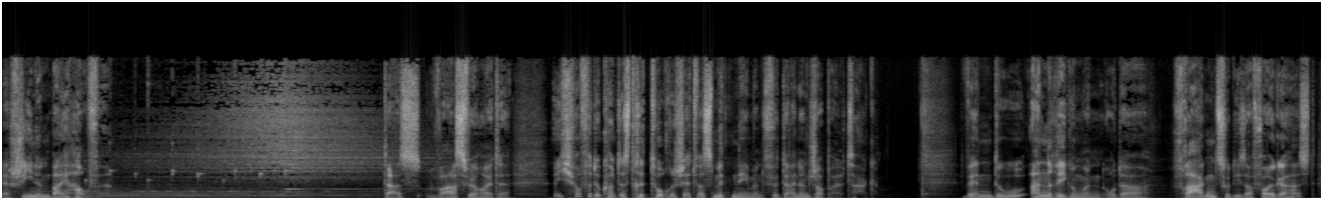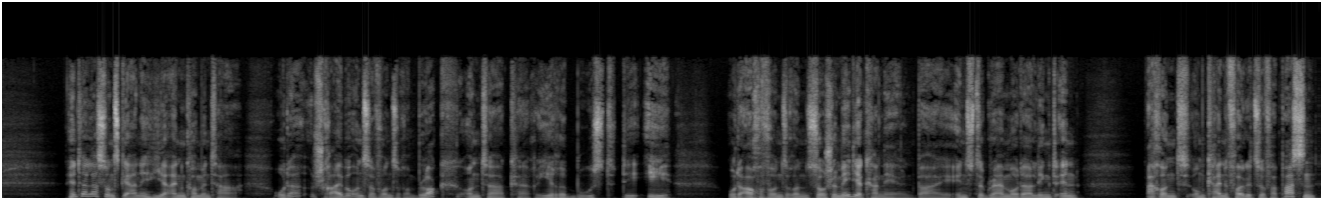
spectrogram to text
erschienen bei Haufe. Das war's für heute. Ich hoffe, du konntest rhetorisch etwas mitnehmen für deinen Joballtag. Wenn du Anregungen oder Fragen zu dieser Folge hast, hinterlass uns gerne hier einen Kommentar oder schreibe uns auf unserem Blog unter karriereboost.de oder auch auf unseren Social Media Kanälen bei Instagram oder LinkedIn. Ach, und um keine Folge zu verpassen,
